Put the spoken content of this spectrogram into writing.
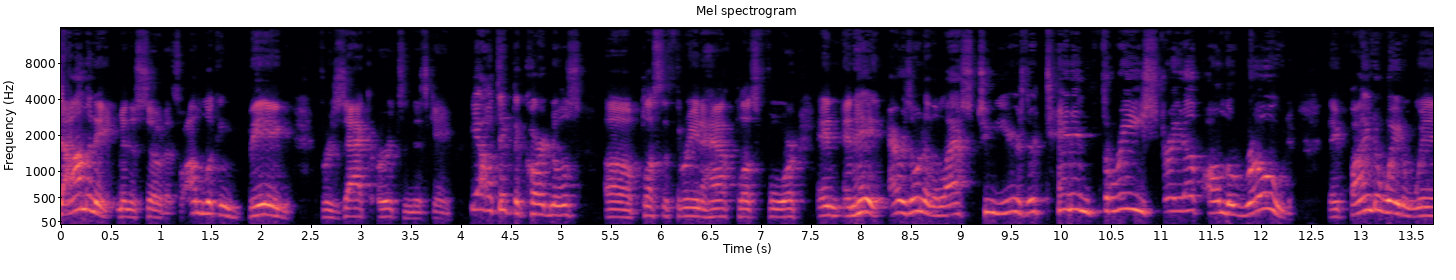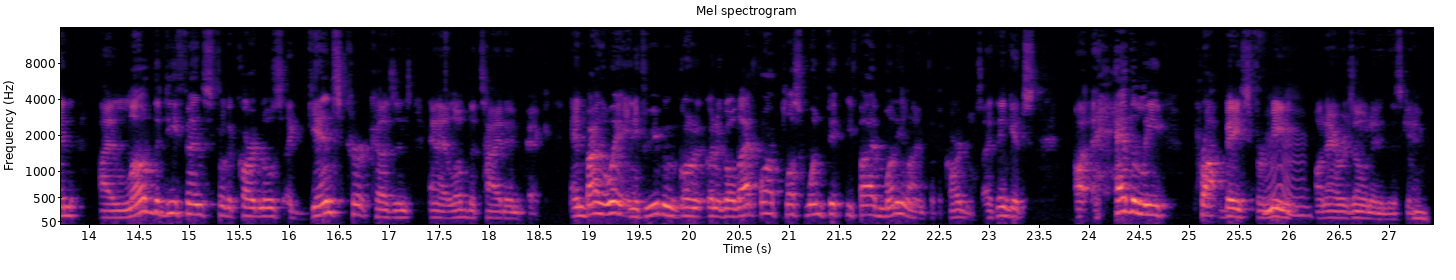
dominate Minnesota. So I'm looking big for Zach Ertz in this game. Yeah, I'll take the Cardinals uh, plus the three and a half, plus four. And and hey, Arizona, the last two years, they're 10 and three straight up on the road. They find a way to win. I love the defense for the Cardinals against Kirk Cousins, and I love the tight end pick. And by the way, and if you're even going to, going to go that far, plus 155 money line for the Cardinals. I think it's uh, heavily prop base for me mm. on Arizona in this game.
